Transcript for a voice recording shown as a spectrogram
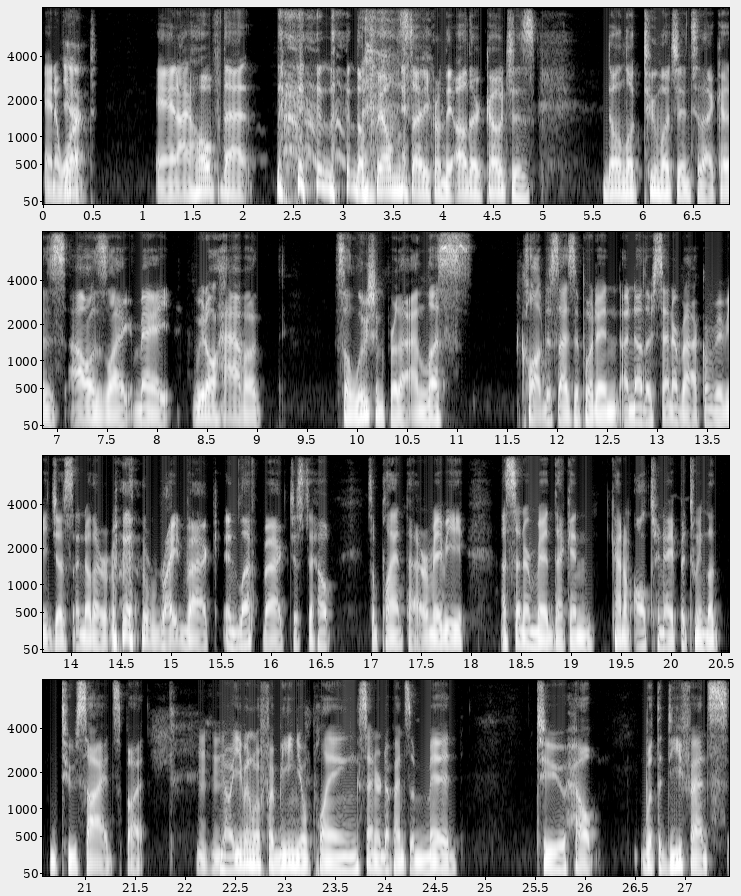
And it yeah. worked. And I hope that the film study from the other coaches don't look too much into that because I was like, mate, we don't have a solution for that unless Klopp decides to put in another center back or maybe just another right back and left back just to help supplant that, or maybe a center mid that can kind of alternate between the two sides. But mm-hmm. you know, even with Fabinho playing center defensive mid to help with the defense,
